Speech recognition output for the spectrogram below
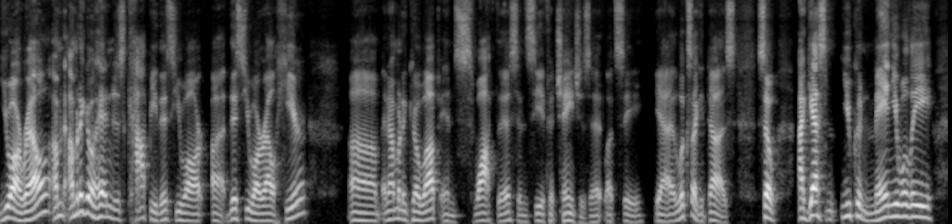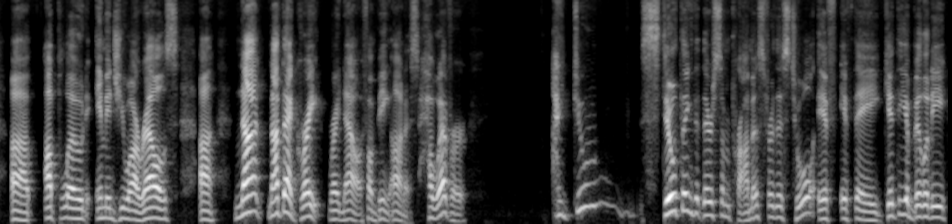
URL. I'm, I'm going to go ahead and just copy this URL uh, this URL here. Um, and I'm going to go up and swap this and see if it changes it. Let's see. Yeah, it looks like it does. So I guess you can manually uh, upload image URLs. Uh, not not that great right now, if I'm being honest. However, I do still think that there's some promise for this tool if if they get the ability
